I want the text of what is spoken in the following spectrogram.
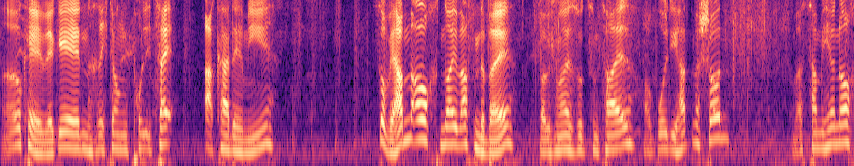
Okay, wir gehen Richtung Polizeiakademie. So, wir haben auch neue Waffen dabei. Glaube ich mal so zum Teil. Obwohl, die hatten wir schon. Was haben wir hier noch?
